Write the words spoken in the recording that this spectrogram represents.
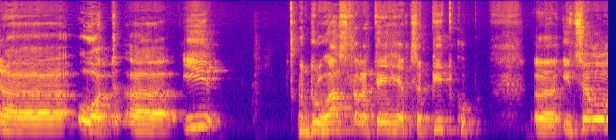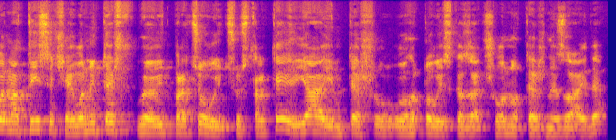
Е, от, е, і друга стратегія це підкуп. Е, І це Вовина тисяча, і вони теж е, відпрацьовують цю стратегію. Я їм теж готовий сказати, що воно теж не зайде.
